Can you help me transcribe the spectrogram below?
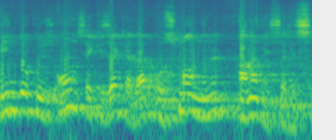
1918'e kadar Osmanlı'nın ana meselesi.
